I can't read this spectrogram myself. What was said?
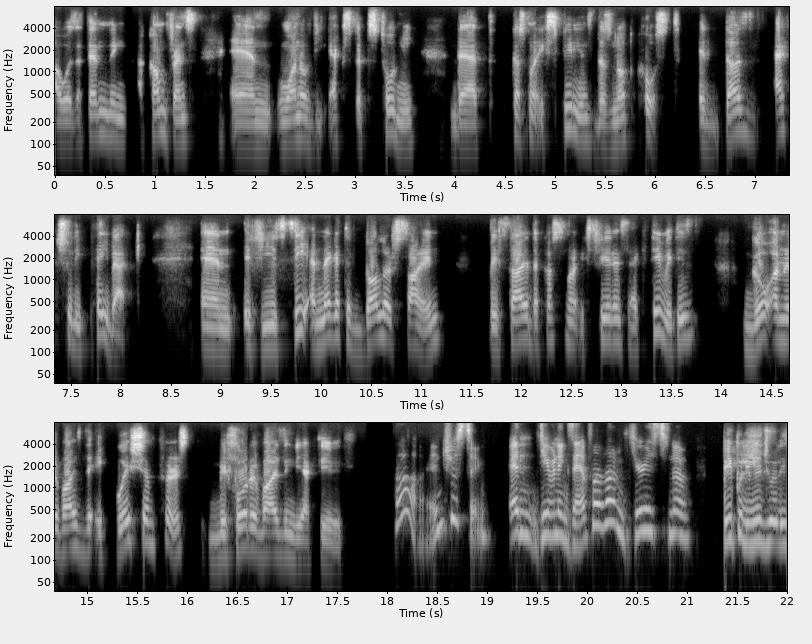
I was attending a conference and one of the experts told me that customer experience does not cost. It does actually pay back. And if you see a negative dollar sign beside the customer experience activities, go and revise the equation first before revising the activity. Oh, interesting. And do you have an example of that? I'm curious to know. People usually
